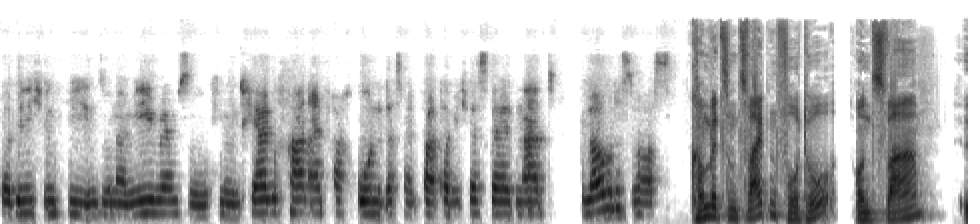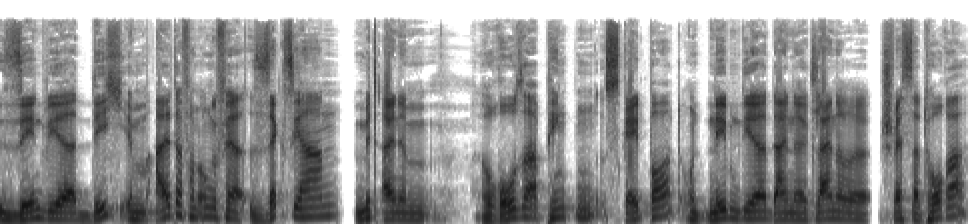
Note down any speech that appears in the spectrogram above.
Da bin ich irgendwie in so einer Mini-Ramp so hin und her gefahren, einfach ohne dass mein Vater mich festgehalten hat. Ich glaube, das war's. Kommen wir zum zweiten Foto. Und zwar sehen wir dich im Alter von ungefähr sechs Jahren mit einem rosa-pinken Skateboard und neben dir deine kleinere Schwester Tora,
